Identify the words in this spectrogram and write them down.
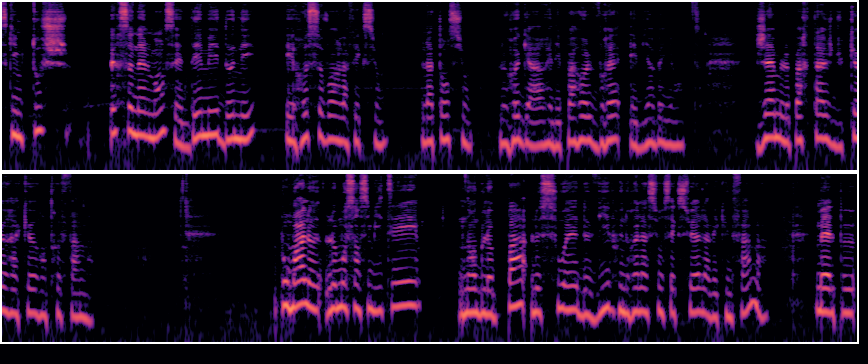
Ce qui me touche personnellement, c'est d'aimer donner et recevoir l'affection, l'attention, le regard et les paroles vraies et bienveillantes. J'aime le partage du cœur à cœur entre femmes. Pour moi, l'homosensibilité n'englobe pas le souhait de vivre une relation sexuelle avec une femme, mais elle peut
